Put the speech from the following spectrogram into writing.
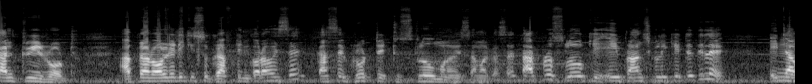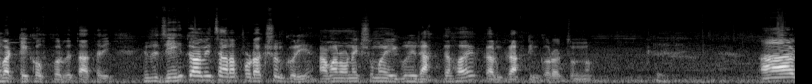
কান্ট্রি রোড আপনার অলরেডি কিছু গ্রাফটিং করা হয়েছে গাছের গ্রোথটা একটু স্লো মনে হয়েছে আমার কাছে। তারপর স্লো কি এই ব্রাঞ্চগুলি কেটে দিলে এটা আবার টেক অফ করবে তাড়াতাড়ি। কিন্তু যেহেতু আমি চারা প্রোডাকশন করি আমার অনেক সময় এগুলি রাখতে হয় কারণ গ্রাফটিং করার জন্য। আর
